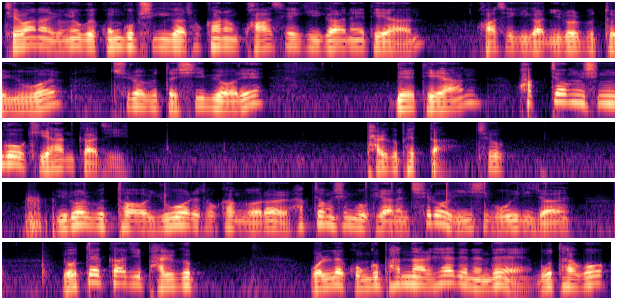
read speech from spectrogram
재화나 용역의 공급 시기가 속하는 과세 기간에 대한 과세 기간 1월부터 6월, 7월부터 12월에 에 대한 확정 신고 기한까지 발급했다. 즉 1월부터 6월에 속한 거를 확정 신고 기한은 7월 25일이죠. 요때까지 발급 원래 공급한 날 해야 되는데 못 하고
